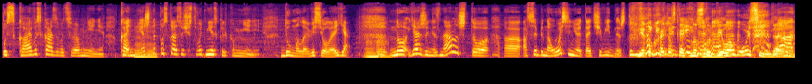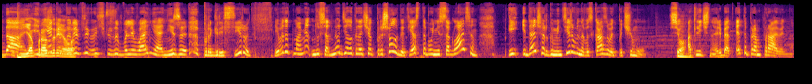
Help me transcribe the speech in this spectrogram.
Пускай высказывают свое мнение. Конечно, пускай существует несколько мнений. Думала веселая я. Но я же не знала, что э, особенно осенью это очевидно, что Я только хотел сказать, людей- наступила осень, да, да, да. я и прозрела. некоторые психологические заболевания, они же прогрессируют. И в этот момент, ну, есть одно дело, когда человек пришел и говорит, я с тобой не согласен, и, и дальше аргументированно высказывает, почему. Все, отлично, ребят, это прям правильно.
